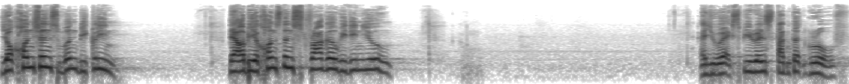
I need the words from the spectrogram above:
Your conscience won't be clean. There will be a constant struggle within you. And you will experience stunted growth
